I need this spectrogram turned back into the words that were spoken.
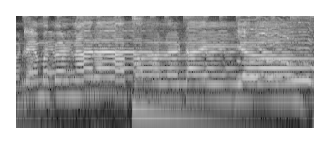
પ્રેમ કરનારા પલટાઈ ગયા.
